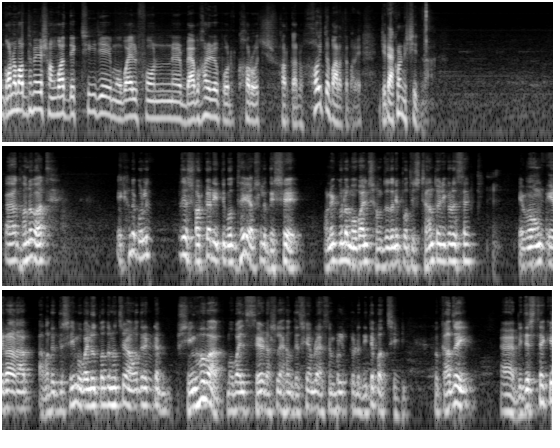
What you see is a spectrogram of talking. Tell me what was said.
গণমাধ্যমে সংবাদ দেখছি যে মোবাইল ফোনের ব্যবহারের ওপর খরচ সরকার হয়তো বাড়াতে পারে, যেটা এখন নিশ্চিত না। ধন্যবাদ। এখানে বলি যে সরকার ইতিমধ্যেই আসলে দেশে অনেকগুলো মোবাইল সংযোজনী প্রতিষ্ঠান তৈরি করেছে এবং এরা আমাদের দেশেই মোবাইল উৎপাদন হচ্ছে। আমাদের একটা সিংহভাগ মোবাইল সেট আসলে এখন দেশে আমরা অ্যাসেম্বল করে দিতে পারছি। তো কাজেই বিদেশ থেকে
